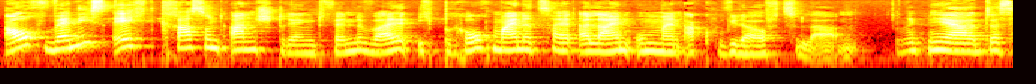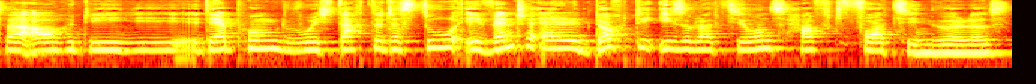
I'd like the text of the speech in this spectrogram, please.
Auch wenn ich es echt krass und anstrengend finde, weil ich brauche meine Zeit allein, um meinen Akku wieder aufzuladen. Ja, das war auch die, der Punkt, wo ich dachte, dass du eventuell doch die Isolationshaft vorziehen würdest.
